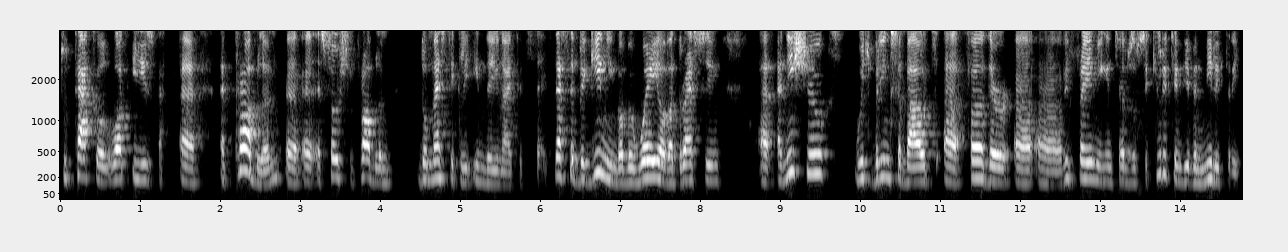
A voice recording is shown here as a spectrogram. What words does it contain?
to tackle what is a, a problem, a, a, social problem domestically in the United States. That's the beginning of a way of addressing uh, an issue which brings about uh, further uh, uh, reframing in terms of security and even military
